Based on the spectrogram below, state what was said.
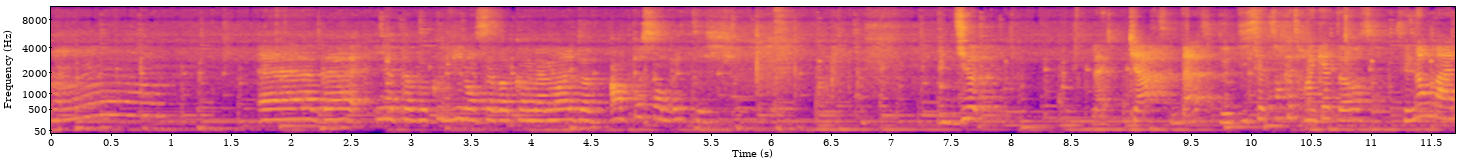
Ah. Eh ben, il n'y a pas beaucoup de vie dans Savoie quand même, hein. ils doivent un peu s'embêter. Dieu La carte date de 1794. C'est normal.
